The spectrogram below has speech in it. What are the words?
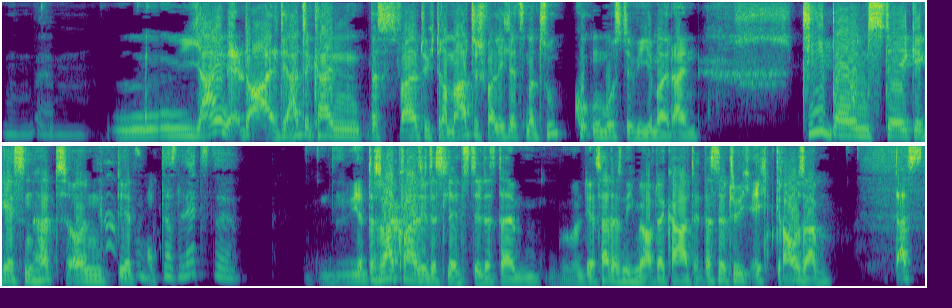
Ähm. Ja, ne, der hatte keinen, das war natürlich dramatisch, weil ich letztes Mal zugucken musste, wie jemand ein T-Bone Steak gegessen hat und jetzt. das letzte. Ja, das war quasi das letzte, das da, und jetzt hat er es nicht mehr auf der Karte. Das ist natürlich echt grausam. Das,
